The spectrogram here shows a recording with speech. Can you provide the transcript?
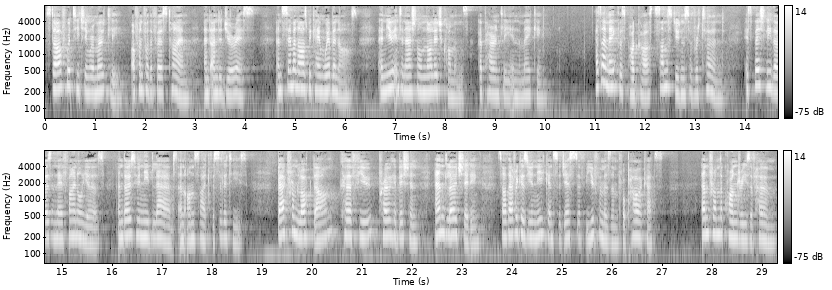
Staff were teaching remotely, often for the first time and under duress, and seminars became webinars, a new international knowledge commons apparently in the making. As I make this podcast, some students have returned, especially those in their final years and those who need labs and on site facilities. Back from lockdown, curfew, prohibition, and load shedding, South Africa's unique and suggestive euphemism for power cuts, and from the quandaries of home.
